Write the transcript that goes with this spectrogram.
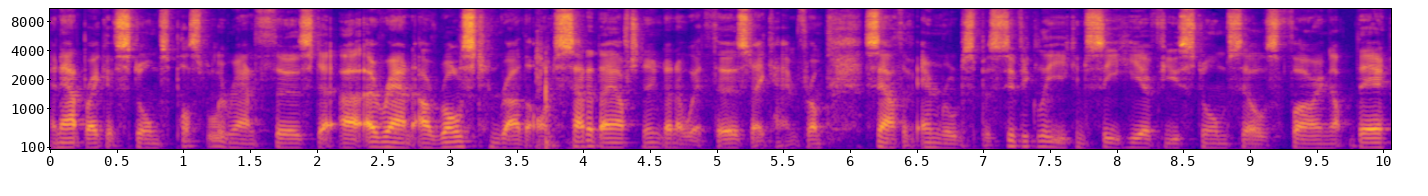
an outbreak of storms possible around Thursday, uh, around uh, Rolleston rather, on Saturday afternoon. Don't know where Thursday came from. South of Emerald specifically, you can see here a few storm cells firing up there.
